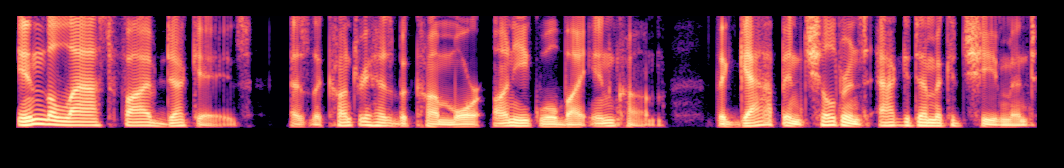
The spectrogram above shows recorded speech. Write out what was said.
In the last 5 decades, as the country has become more unequal by income, the gap in children's academic achievement,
